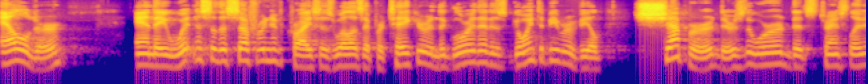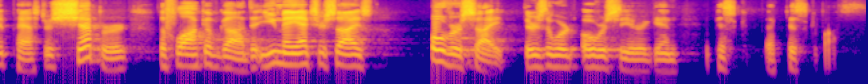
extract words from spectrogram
elder and a witness of the suffering of Christ, as well as a partaker in the glory that is going to be revealed, shepherd, there's the word that's translated pastor, shepherd the flock of God, that you may exercise oversight. There's the word overseer again, episkopos.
